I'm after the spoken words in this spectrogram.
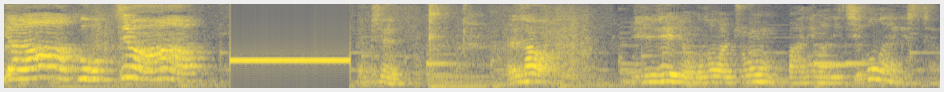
야 그거 먹지 마. 여튼 그래서 릴리의 영상을 좀 많이 많이 찍어놔야겠어요.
